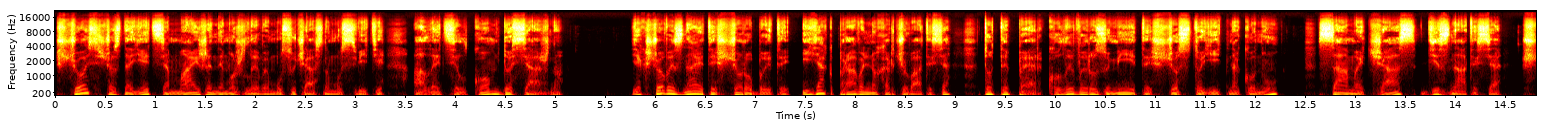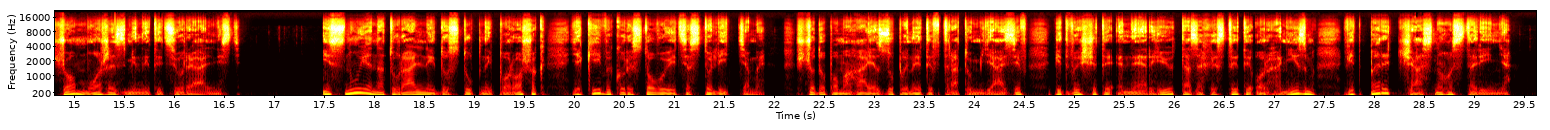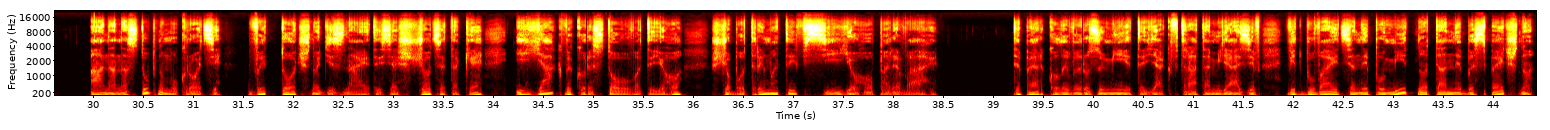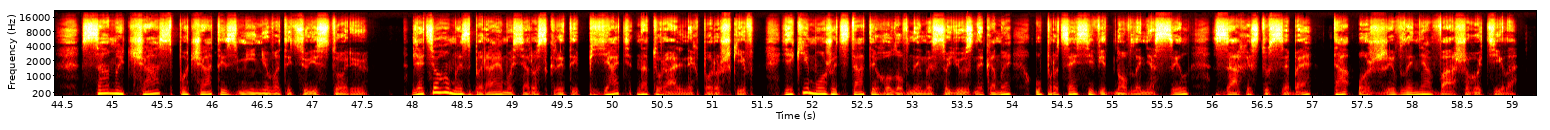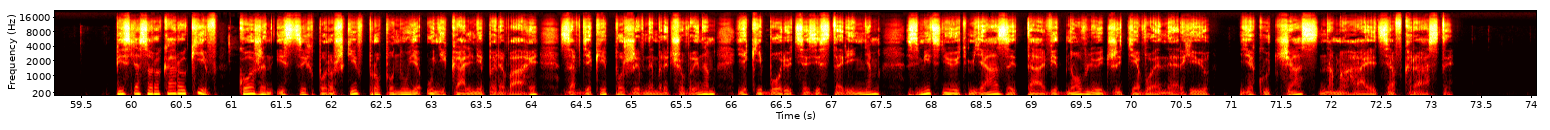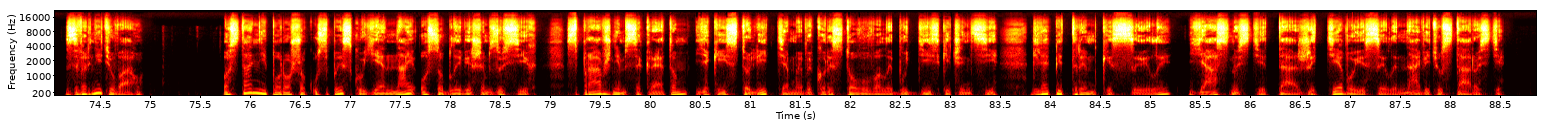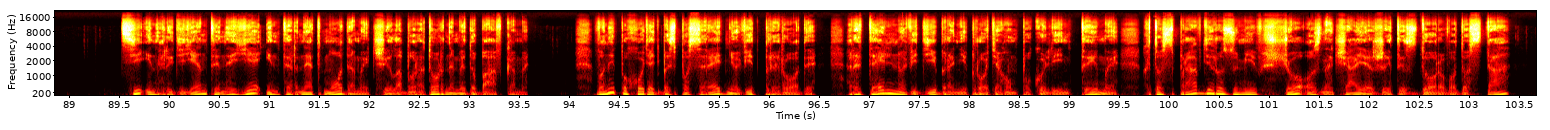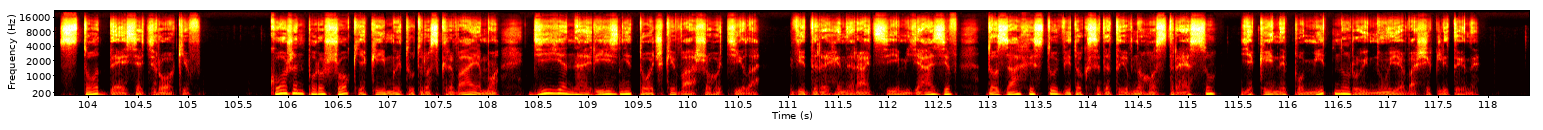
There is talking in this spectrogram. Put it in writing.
Щось, що здається майже неможливим у сучасному світі, але цілком досяжно. Якщо ви знаєте, що робити і як правильно харчуватися, то тепер, коли ви розумієте, що стоїть на кону, саме час дізнатися, що може змінити цю реальність. Існує натуральний доступний порошок, який використовується століттями, що допомагає зупинити втрату м'язів, підвищити енергію та захистити організм від передчасного старіння. А на наступному кроці ви точно дізнаєтеся, що це таке і як використовувати його, щоб отримати всі його переваги. Тепер, коли ви розумієте, як втрата м'язів відбувається непомітно та небезпечно, саме час почати змінювати цю історію. Для цього ми збираємося розкрити п'ять натуральних порошків, які можуть стати головними союзниками у процесі відновлення сил, захисту себе та оживлення вашого тіла. Після 40 років кожен із цих порошків пропонує унікальні переваги завдяки поживним речовинам, які борються зі старінням, зміцнюють м'язи та відновлюють життєву енергію, яку час намагається вкрасти. Зверніть увагу. Останній порошок у списку є найособливішим з усіх, справжнім секретом, який століттями використовували буддійські ченці для підтримки сили, ясності та життєвої сили навіть у старості. Ці інгредієнти не є інтернет-модами чи лабораторними добавками. Вони походять безпосередньо від природи, ретельно відібрані протягом поколінь тими, хто справді розумів, що означає жити здорово до 100-110 років. Кожен порошок, який ми тут розкриваємо, діє на різні точки вашого тіла від регенерації м'язів до захисту від оксидативного стресу, який непомітно руйнує ваші клітини.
